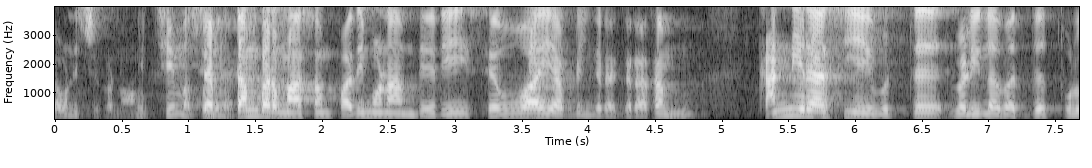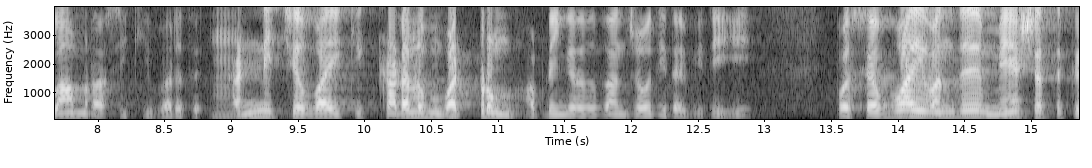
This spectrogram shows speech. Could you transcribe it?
கவனிச்சுக்கணும். நிச்சயமா செப்டம்பர் மாசம் பதிமூணாம் தேதி செவ்வாய் அப்படிங்கிற கிரகம் கன்னி ராசியை விட்டு வெளியில வந்து துலாம் ராசிக்கு வருது. கன்னி செவ்வாய்க்கு கடலும் வற்றும் அப்படிங்கிறது தான் ஜோதிட விதி. இப்போ செவ்வாய் வந்து மேஷத்துக்கு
